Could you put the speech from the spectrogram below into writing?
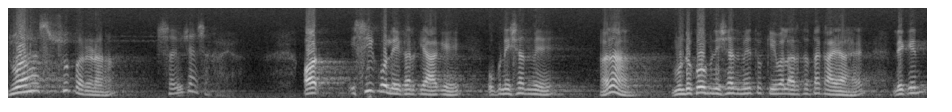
द्वा सुपर्णा सयुजा सखाया। और इसी को लेकर के आगे उपनिषद में है ना? मुंडकोपनिषद में तो केवल अर्थ तक आया है, लेकिन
